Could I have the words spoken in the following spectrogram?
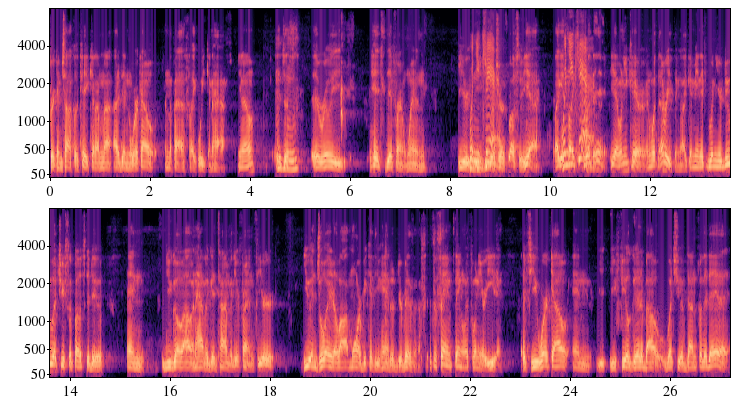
freaking chocolate cake and I'm not, I didn't work out in the past like week and a half. You know, it mm-hmm. just, it really hits different when you're, when you, you care. you're supposed to. Yeah. Like when you like care. It, yeah, when you care and with everything. Like, I mean, if when you do what you're supposed to do and you go out and have a good time with your friends, you're, you enjoy it a lot more because you handled your business. It's the same thing with when you're eating if you work out and you, you, feel good about what you have done for the day, that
